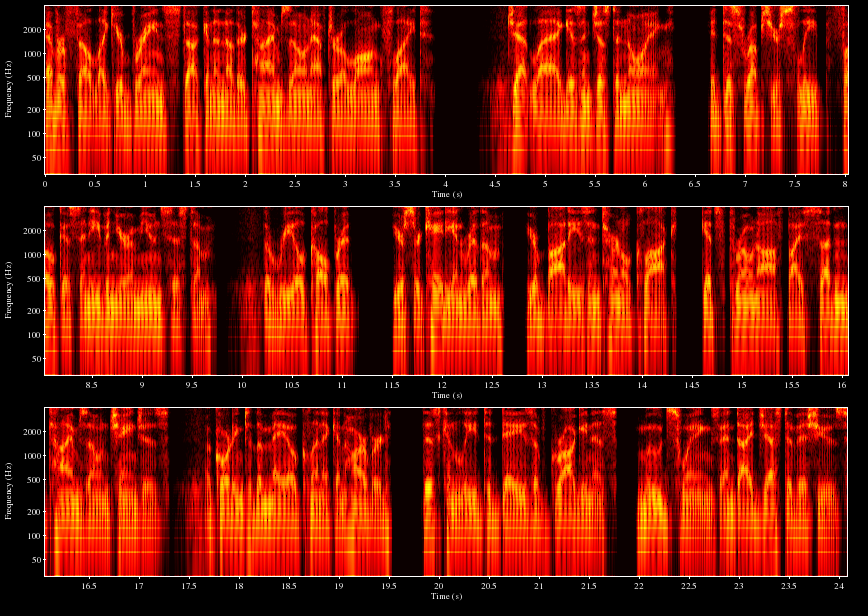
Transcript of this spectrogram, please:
Ever felt like your brain's stuck in another time zone after a long flight? Jet lag isn't just annoying. It disrupts your sleep, focus, and even your immune system. The real culprit, your circadian rhythm, your body's internal clock, gets thrown off by sudden time zone changes. According to the Mayo Clinic and Harvard, this can lead to days of grogginess, mood swings, and digestive issues,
